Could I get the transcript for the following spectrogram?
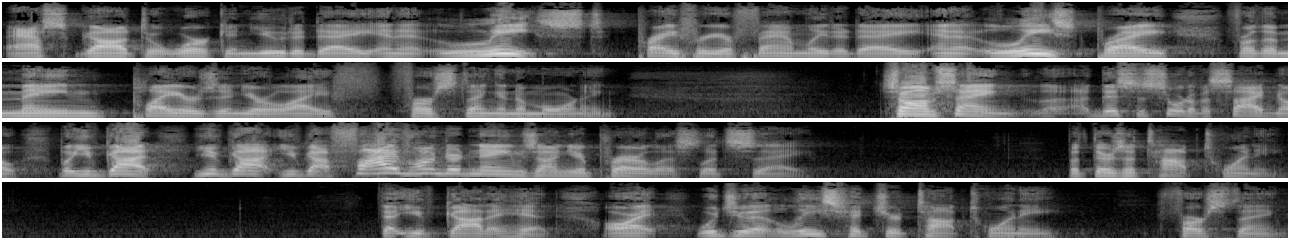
ask God to work in you today and at least pray for your family today and at least pray for the main players in your life first thing in the morning. So I'm saying uh, this is sort of a side note, but you've got you've got you've got 500 names on your prayer list, let's say. But there's a top 20 that you've got to hit. All right, would you at least hit your top 20 first thing?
